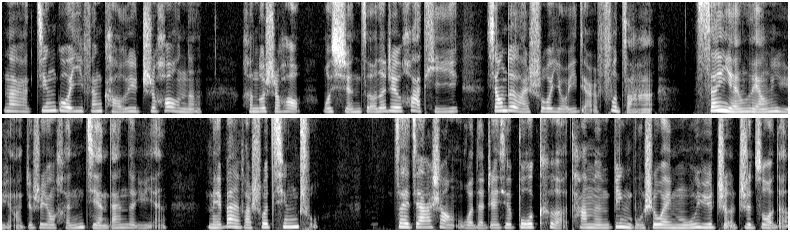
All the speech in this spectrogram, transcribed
那经过一番考虑之后呢，很多时候我选择的这个话题。相对来说有一点复杂，三言两语啊，就是用很简单的语言，没办法说清楚。再加上我的这些播客，他们并不是为母语者制作的，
